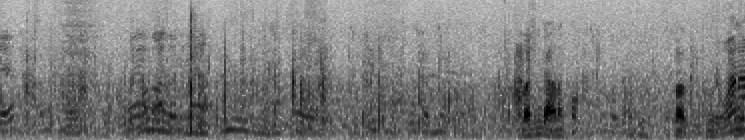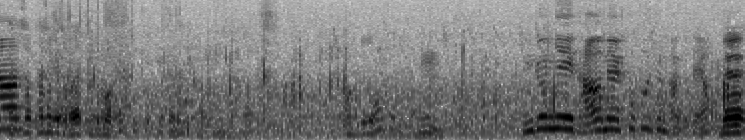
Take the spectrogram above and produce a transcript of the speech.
비스 화이팅! 알려주세요. 어떻게 좀 해줘. 가볍게 가볍게 에이! 어서 노아웃 노아웃 맞은데 안 아파? 그러니까 그. 타석- 타석에서 맞아 들고 왔어? 김교님 다음에 포수 좀 봐주세요. 네.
